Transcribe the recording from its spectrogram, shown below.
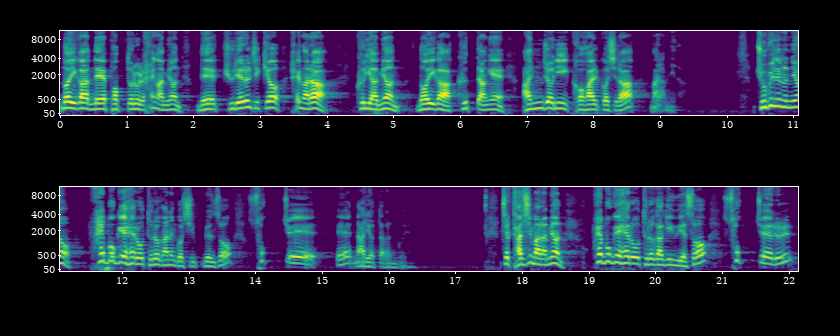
너희가 내 법도를 행하면 내 규례를 지켜 행하라 그리하면 너희가 그 땅에 안전히 거할 것이라 말합니다. 주빌리는요 회복의 해로 들어가는 것이면서 속죄의 날이었다는 거예요. 즉 다시 말하면 회복의 해로 들어가기 위해서 속죄를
